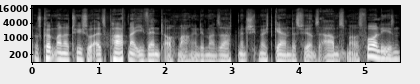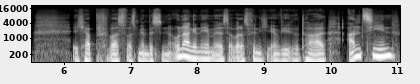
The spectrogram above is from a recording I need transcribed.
Das könnte man natürlich so als Partner-Event auch machen, indem man sagt, Mensch, ich möchte gerne, dass wir uns abends mal was vorlesen ich habe was, was mir ein bisschen unangenehm ist, aber das finde ich irgendwie total anziehend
